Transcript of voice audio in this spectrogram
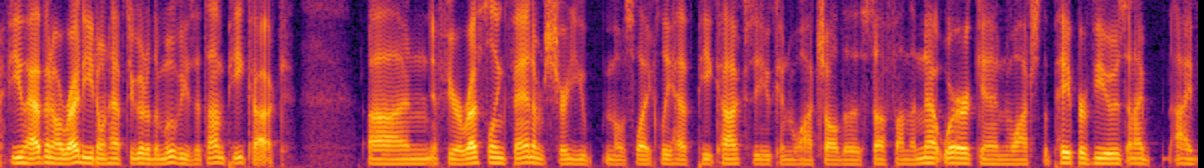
If you haven't already, you don't have to go to the movies. It's on Peacock. Uh, and if you're a wrestling fan, I'm sure you most likely have Peacock, so you can watch all the stuff on the network and watch the pay per views. And I, I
